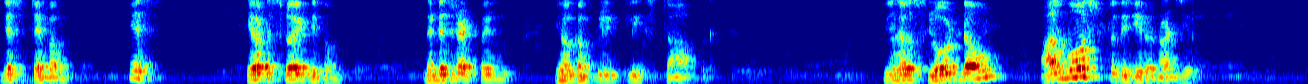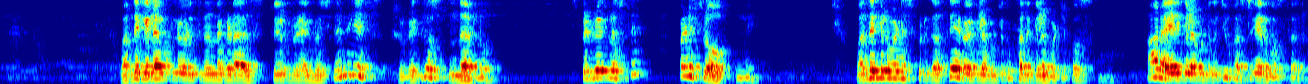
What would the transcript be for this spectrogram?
Just a bump as you have to slow it the bump that does not mean you have completely stopped you have slowed down almost to the zero not zero వంద కిలోమీటర్లు వెళుతున్నాను అక్కడ స్పీడ్ బ్రేక్ వచ్చిందని ఎస్ స్పీడ్ బ్రేక్లో వస్తుంది దారిలో. స్పీడ్ బ్రేక్లో వస్తే బండి స్లో అవుతుంది. వంద కిలోమీటర్ స్పీడ్కి వస్తే ఇరవై కిలోమీటర్లకు పది కిలోమీటర్లకు వస్తుంది. ఆరు ఐదు కిలోమీటర్లకు వచ్చి ఫస్ట్ గేర్కి వస్తారు.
